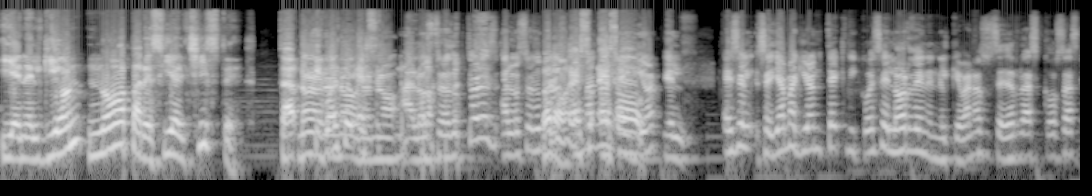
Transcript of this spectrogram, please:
y en el guion no aparecía el chiste. O sea, No, no, igual no, no, no, no, A los traductores, a los traductores Bueno, eso- mandan eso- el guion, el- es el, se llama guion técnico, es el orden en el que van a suceder las cosas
